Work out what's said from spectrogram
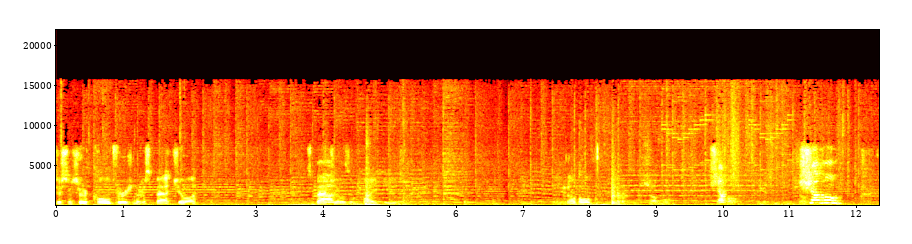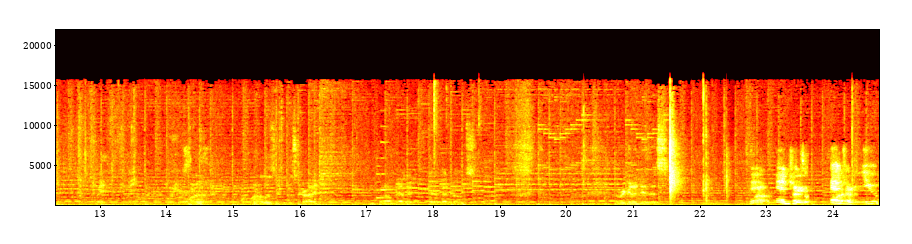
Is there some sort of cold version of a spatula? Spatulas um, imply heat. Shovel? Shovel. Shovel. I guess you can shovel. Shovel! Wait, wait, wait. I wanna, I wanna listen to this cry. And put on my other pair of headphones. Are we gonna do this? Okay, Wow, Andrew, that's Andrew, you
